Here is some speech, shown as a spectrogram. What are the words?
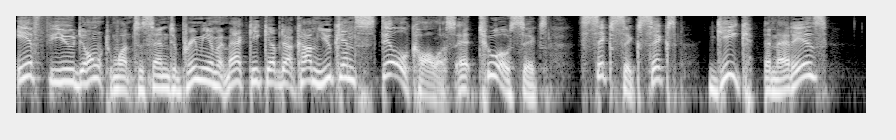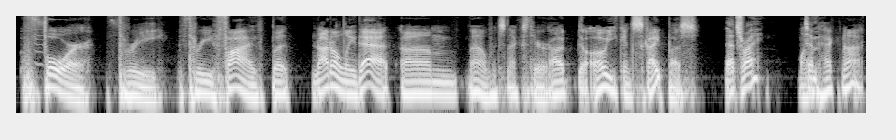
If you don't want to send to premium at macgeekgab.com, you can still call us at 206 666 Geek. And that is four three three five. But not only that, um, oh, what's next here? Uh, oh, you can Skype us. That's right. Why To- the heck not?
